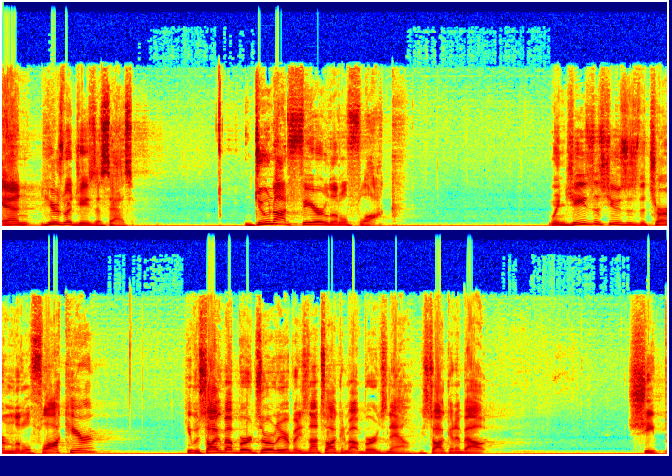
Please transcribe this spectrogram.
And here's what Jesus says Do not fear, little flock. When Jesus uses the term little flock here, he was talking about birds earlier, but he's not talking about birds now. He's talking about sheep,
